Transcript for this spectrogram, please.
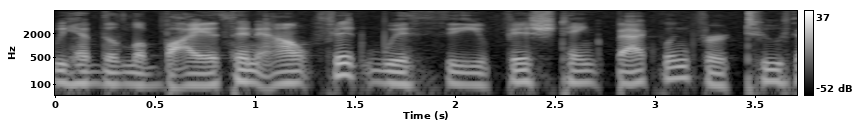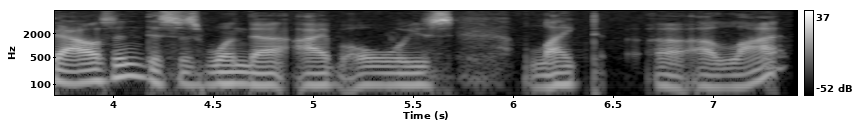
We have the Leviathan outfit with the fish tank backbling for 2000. This is one that I've always liked uh, a lot.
